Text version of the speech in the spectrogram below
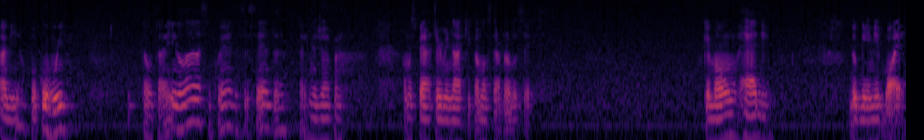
A minha é um pouco ruim. Então tá indo lá, 50, 60. Tá indo já pra... Vamos esperar terminar aqui para mostrar para vocês. Pokémon Red do Game Boy.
